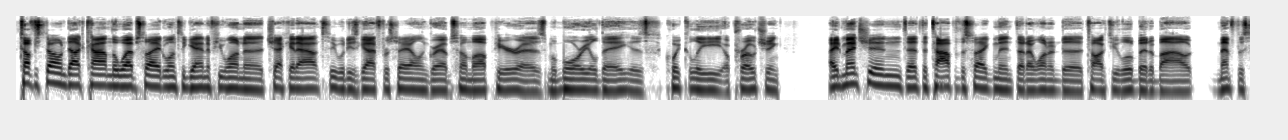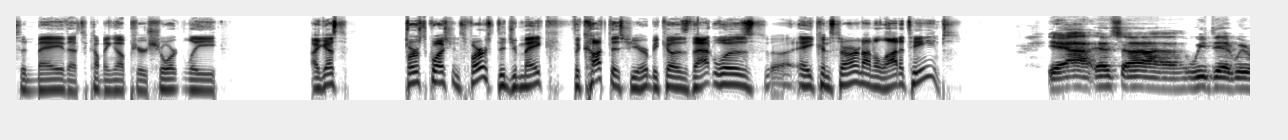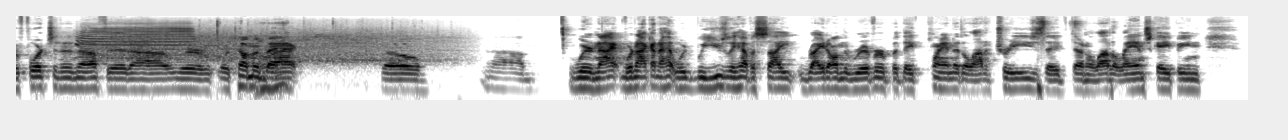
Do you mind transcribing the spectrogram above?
TuffyStone.com, the website. Once again, if you want to check it out, see what he's got for sale, and grab some up here as Memorial Day is quickly approaching. I had mentioned at the top of the segment that I wanted to talk to you a little bit about Memphis in May. That's coming up here shortly. I guess First questions first. Did you make the cut this year? Because that was uh, a concern on a lot of teams. Yeah, it's uh, we did. We were fortunate enough that uh, we're we're coming back. So um, we're not we're not going to have. We usually have a site right on the river, but they've planted a lot of trees. They've done a lot of landscaping,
